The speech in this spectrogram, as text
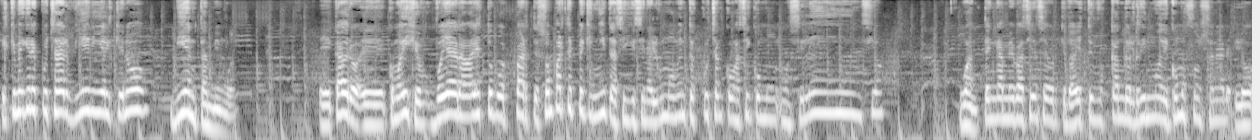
el que me quiere escuchar bien y el que no, bien también, bueno. Eh, cabro, eh, como dije, voy a grabar esto por partes. Son partes pequeñitas, así que si en algún momento escuchan como así como un silencio. Bueno, ténganme paciencia porque todavía estoy buscando el ritmo de cómo funcionar lo,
